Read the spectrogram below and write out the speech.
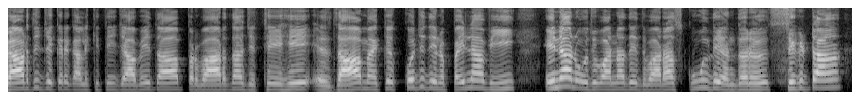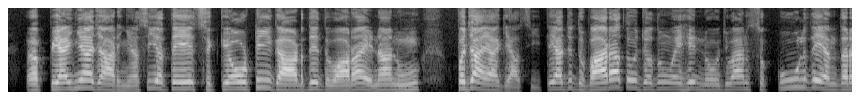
ਗਾਰਡ ਦੀ ਜੇਕਰ ਗੱਲ ਕੀਤੀ ਜਾਵੇ ਤਾਂ ਪਰਿਵਾਰ ਦਾ ਜਿੱਥੇ ਇਹ ਇਲਜ਼ਾਮ ਹੈ ਕਿ ਕੁਝ ਦਿਨ ਪਹਿਲਾਂ ਵੀ ਇਹਨਾਂ ਨੌਜਵਾਨਾਂ ਦੇ ਦੁਆਰਾ ਸਕੂਲ ਦੇ ਅੰਦਰ ਸਿਗਟਾਂ ਅ, ਪਿਆਈਆਂ ਜਾ ਰਹੀਆਂ ਸੀ ਅਤੇ ਸਿਕਿਉਰਿਟੀ ਗਾਰਡ ਦੇ ਦੁਆਰਾ ਇਹਨਾਂ ਨੂੰ ਭਜਾਇਆ ਗਿਆ ਸੀ ਤੇ ਅੱਜ ਦੁਬਾਰਾ ਤੋਂ ਜਦੋਂ ਇਹ ਨੌਜਵਾਨ ਸਕੂਲ ਦੇ ਅੰਦਰ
